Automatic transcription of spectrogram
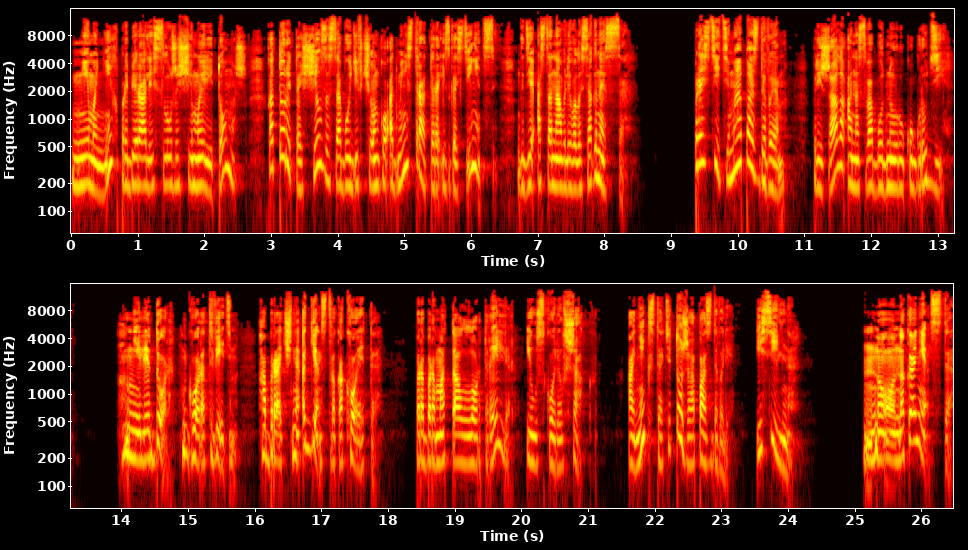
Мимо них пробирались служащие мэрии Томаш, который тащил за собой девчонку-администратора из гостиницы, где останавливалась Агнесса. «Простите, мы опаздываем», — прижала она свободную руку к груди. «Не Лидор, город ведьм, а брачное агентство какое-то», пробормотал лорд Рейлер и ускорил шаг. Они, кстати, тоже опаздывали. И сильно. «Ну, наконец-то!»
